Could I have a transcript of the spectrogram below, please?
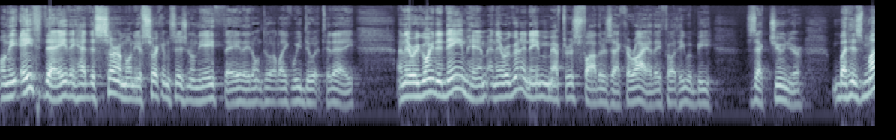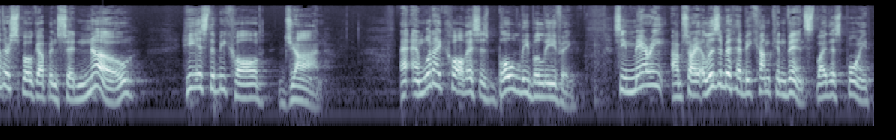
On the eighth day, they had this ceremony of circumcision on the eighth day. They don't do it like we do it today. And they were going to name him, and they were going to name him after his father, Zechariah. They thought he would be Zech Jr. But his mother spoke up and said, No, he is to be called John. And what I call this is boldly believing. See, Mary, I'm sorry, Elizabeth had become convinced by this point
